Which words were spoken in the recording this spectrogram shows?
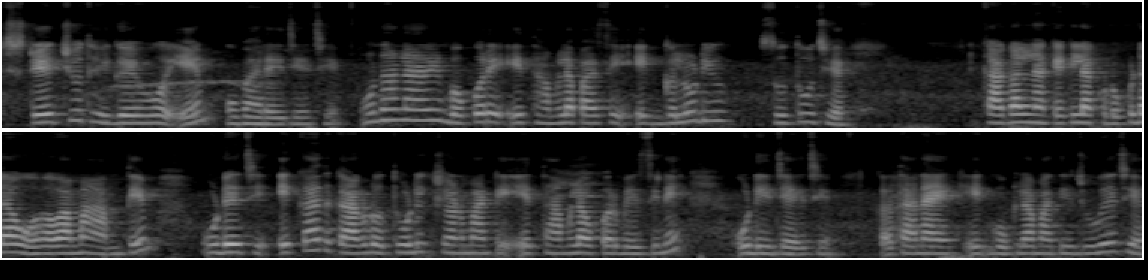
સ્ટેચ્યુ થઈ ગયો હોય એમ ઊભા રહી જાય છે. ઉનાળાની બપોરે એ થાંભલા પાસે એક ગલુડિયું સૂતું છે. કાગળના કેટલાક ટુકડાઓ હવામાં આમ તેમ ઉડે છે. એકાદ કાગડો થોડી ક્ષણ માટે એ થાંભલા ઉપર બેસીને ઉડી જાય છે. કથાનાયક એક ગોખલામાંથી જુએ છે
